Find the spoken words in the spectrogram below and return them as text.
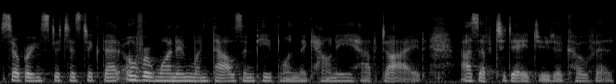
sobering statistic that over one in 1,000 people in the county have died as of today due to COVID.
